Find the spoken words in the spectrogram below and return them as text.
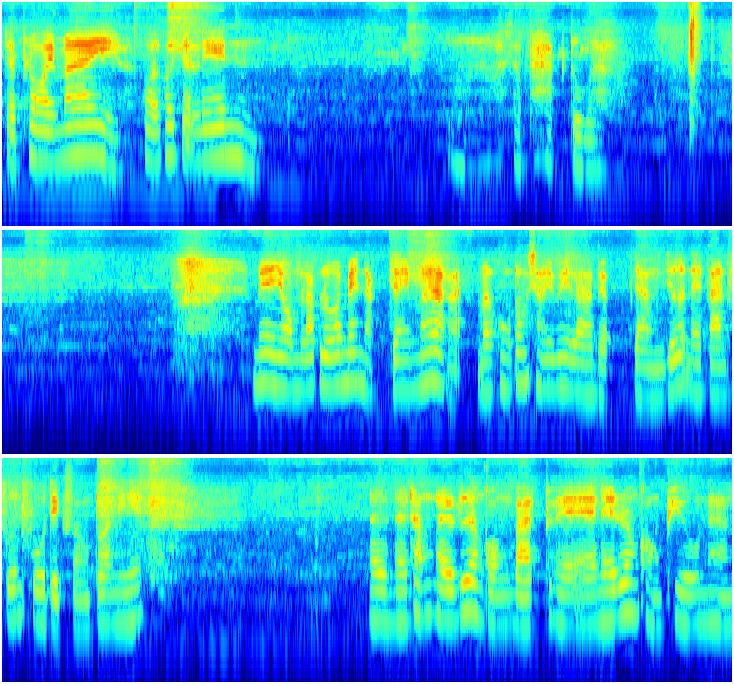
แต่พลอยไม่พลอยเขาจะเล่น สภาพตัว แม่ยอมรับเลยว่าแม่หนักใจมากอะ่ะ มันคงต้องใช้เวลาแบบอย่างเยอะในการฟื้นฟูเด็กสองตัวนี้ ในในทั้งในเรื่องของบาดแผลในเรื่องของผิวหนัง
